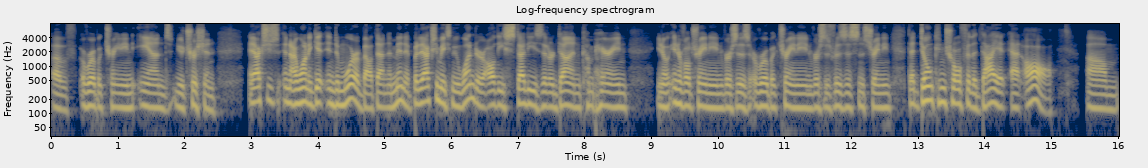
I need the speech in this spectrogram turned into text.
of aerobic training and nutrition. And actually, and I want to get into more about that in a minute, but it actually makes me wonder all these studies that are done comparing, you know, interval training versus aerobic training versus resistance training that don't control for the diet at all um,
